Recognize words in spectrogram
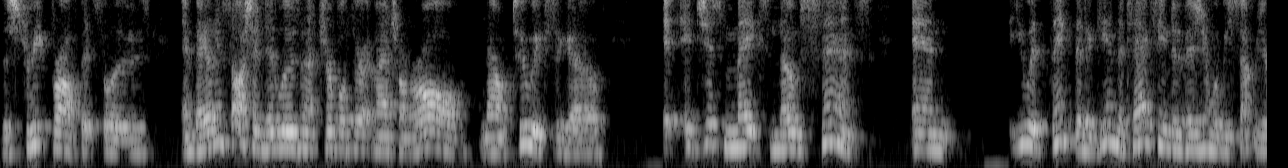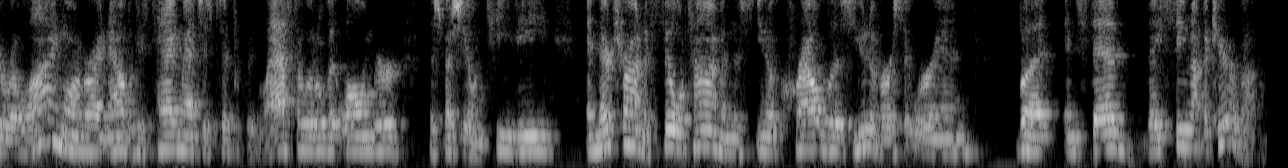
the Street Profits lose, and Bayley and Sasha did lose in that triple threat match on Raw now two weeks ago, it, it just makes no sense. And you would think that again the tag team division would be something you're relying on right now because tag matches typically last a little bit longer especially on tv and they're trying to fill time in this you know crowdless universe that we're in but instead they seem not to care about them.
